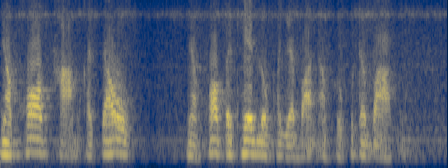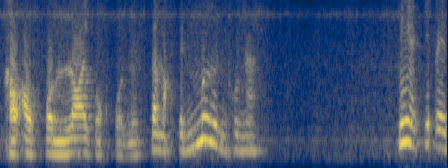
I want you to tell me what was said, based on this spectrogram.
อย่างพ่อถามกับเจ้าอย่างพ่อไปเทศโรงพยาบาลอำเภอพุทธบาทเขาเอาคนร้อยกว่าคนสมัครเป็นหมื่นคุณนะเนี่ยจะเป็น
